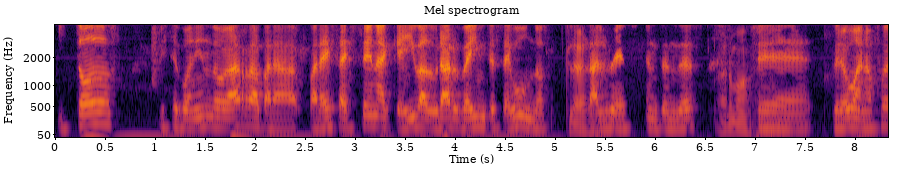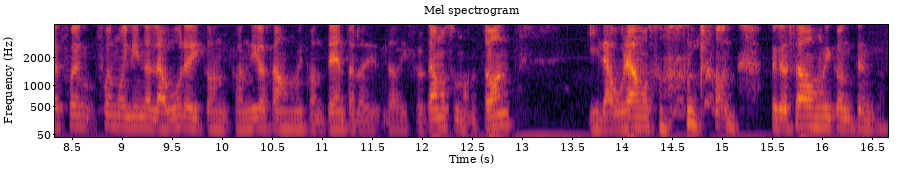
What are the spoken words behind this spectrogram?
y todos, viste, poniendo garra para, para esa escena que iba a durar 20 segundos, tal vez, ¿entendés? Hermoso. Eh, pero bueno, fue, fue, fue muy lindo el laburo y con, con Diego estamos muy contentos, lo, disfrutamos un montón y laburamos un montón, pero estamos muy contentos.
